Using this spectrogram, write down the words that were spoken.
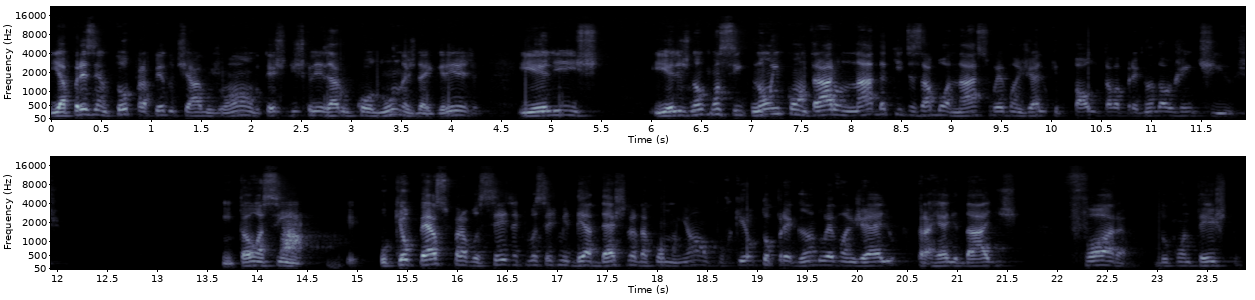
e apresentou para Pedro, Tiago e João, o texto diz que eles eram colunas da igreja, e eles e eles não consegu... não encontraram nada que desabonasse o evangelho que Paulo estava pregando aos gentios. Então, assim, o que eu peço para vocês é que vocês me dêem a destra da comunhão, porque eu estou pregando o evangelho para realidades fora do contexto.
